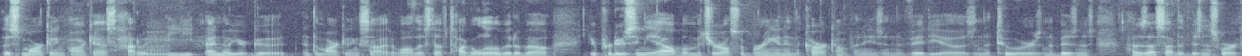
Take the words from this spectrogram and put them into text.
this marketing podcast. How do we? I know you're good at the marketing side of all this stuff. Talk a little bit about you're producing the album, but you're also bringing in the car companies and the videos and the tours and the business. How does that side of the business work?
